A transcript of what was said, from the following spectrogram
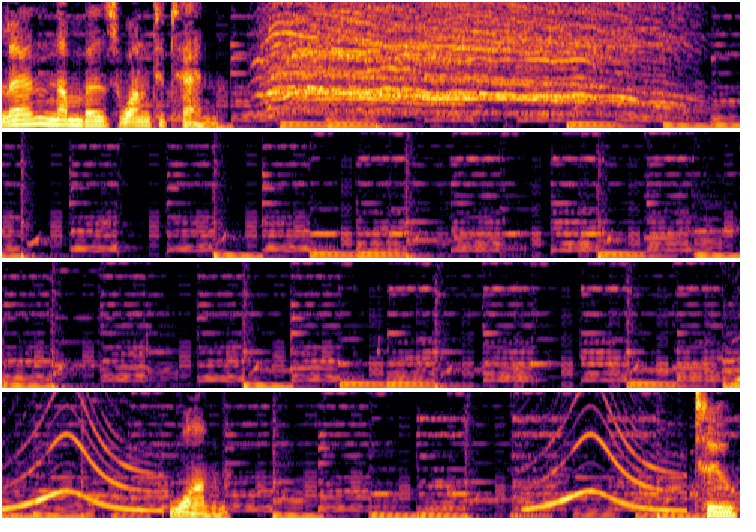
Learn numbers 1 to 10. One, two,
